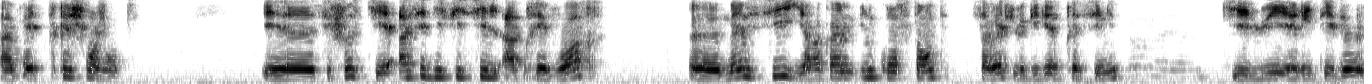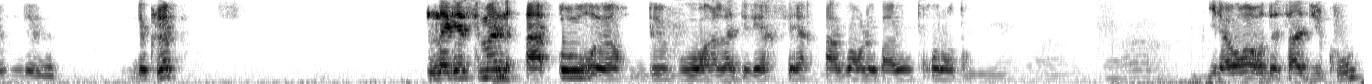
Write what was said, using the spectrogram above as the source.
elle va être très changeante. Et euh, c'est quelque chose qui est assez difficile à prévoir, euh, même s'il y aura quand même une constante, ça va être le gegenpressing, qui est lui hérité de, de, de Klopp. Nagelsmann a horreur de voir l'adversaire avoir le ballon trop longtemps. Il a horreur de ça, du coup,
